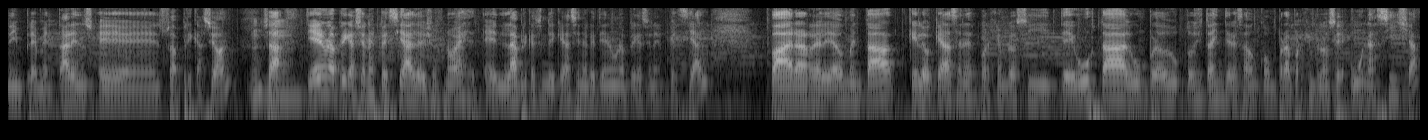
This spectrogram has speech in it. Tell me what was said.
implementar en, su aplicación. O sea, tienen una aplicación especial. Ellos no es en la aplicación de IKEA, sino que tienen una aplicación especial para realidad aumentada. Que lo que hacen es, por ejemplo, si te gusta algún producto, si estás interesado en comprar, por ejemplo, no sé, una silla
